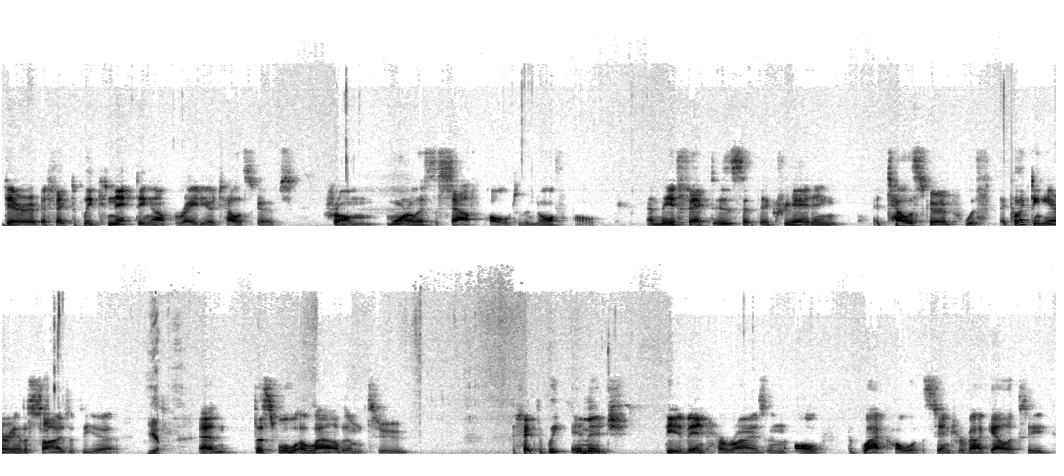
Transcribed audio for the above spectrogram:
they're effectively connecting up radio telescopes from more or less the South Pole to the North Pole. And the effect is that they're creating a telescope with a collecting area the size of the Earth. Yep. And this will allow them to effectively image the event horizon of the black hole at the center of our galaxy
